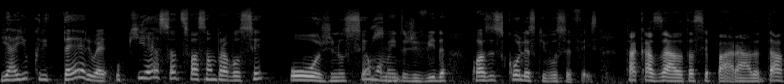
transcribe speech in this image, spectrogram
E aí o critério é o que é satisfação para você hoje, no seu Sim. momento de vida, com as escolhas que você fez. Tá casada, tá separada, tá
